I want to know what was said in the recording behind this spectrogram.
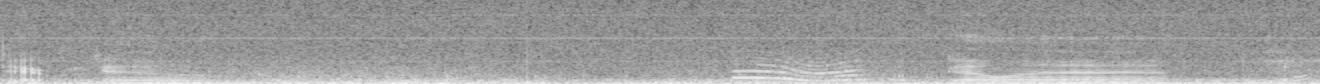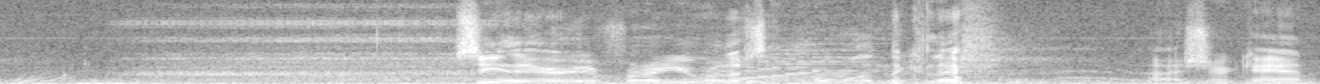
There we go. See there in front of you where there's a hole in the cliff? I sure can.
